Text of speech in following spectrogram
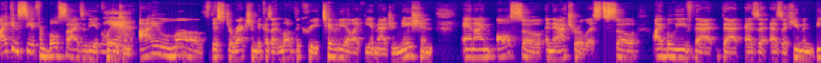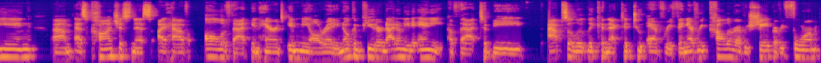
I can see it from both sides of the equation. Yeah. I love this direction because I love the creativity. I like the imagination, and I'm also a naturalist. So I believe that that as a as a human being, um, as consciousness, I have all of that inherent in me already. No computer, and I don't need any of that to be absolutely connected to everything. Every color, every shape, every form,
